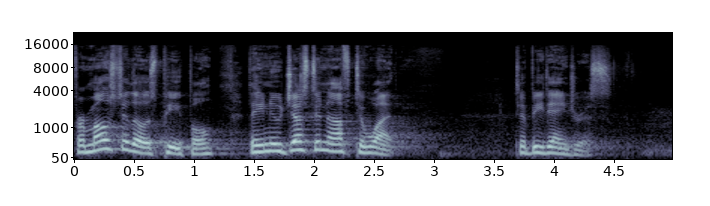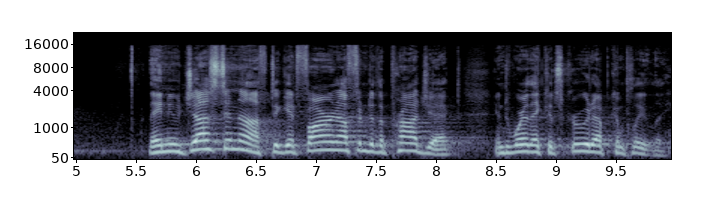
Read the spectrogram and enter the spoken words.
for most of those people, they knew just enough to what? To be dangerous. They knew just enough to get far enough into the project into where they could screw it up completely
